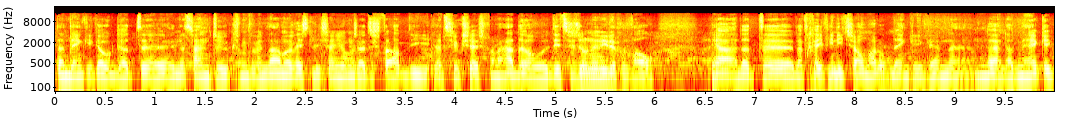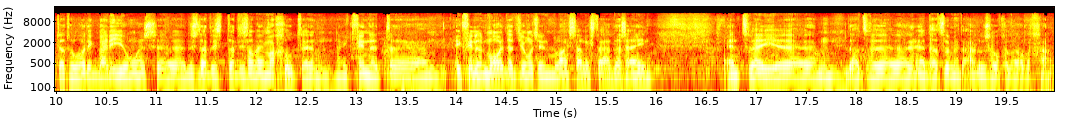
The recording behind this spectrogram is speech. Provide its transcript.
dan denk ik ook dat, eh, en dat zijn natuurlijk met name Wesley, zijn jongens uit de stad... die het succes van ADO, eh, dit seizoen in ieder geval, ja, dat, uh, dat geef je niet zomaar op, denk ik. En nou, dat merk ik, dat hoor ik bij de jongens. Dus dat is, dat is alleen maar goed. En ik vind, het, ik vind het mooi dat jongens in de belangstelling staan, dat is één. En twee, dat, we, dat we met ADO zo geweldig gaan.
